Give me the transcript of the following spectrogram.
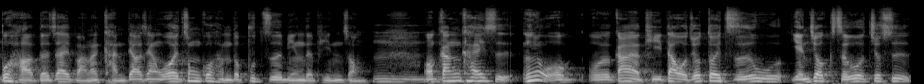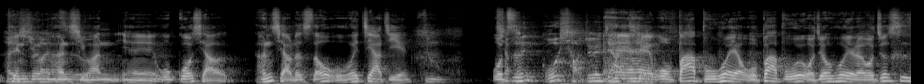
不好的再把它砍掉。这样我也种过很多不知名的品种。嗯。我刚开始，因为我我刚刚有提到，我就对植物研究植物就是天生很喜欢。诶，我国小很小的时候我会嫁接。嗯。我只国小就会加钱，我爸不会哦，我爸不会，我就会了。我就是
